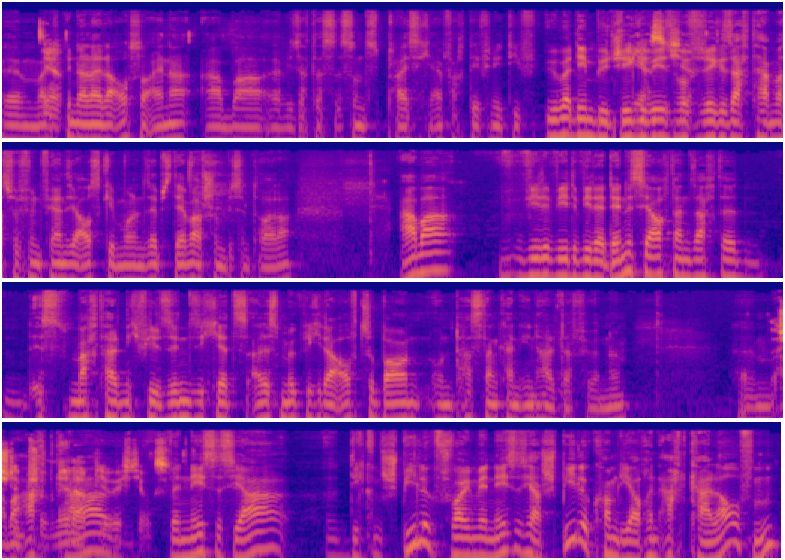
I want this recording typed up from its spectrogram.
Ähm, weil ja. ich bin da leider auch so einer, aber äh, wie gesagt, das ist uns preislich einfach definitiv über dem Budget ja, gewesen, sicher. wo wir gesagt haben, was wir für einen Fernseher ausgeben wollen. Selbst der war schon ein bisschen teurer. Aber wie, wie, wie der Dennis ja auch dann sagte, es macht halt nicht viel Sinn, sich jetzt alles Mögliche da aufzubauen und hast dann keinen Inhalt dafür. Ne? Ähm, aber 8K, ja, recht, wenn nächstes Jahr die Spiele, vor allem wenn nächstes Jahr Spiele kommen, die auch in 8K laufen,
